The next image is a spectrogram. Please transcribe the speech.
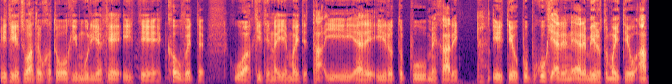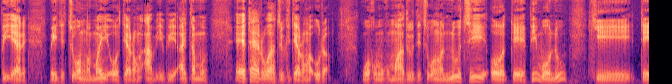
I te tuatau katoa ki muri ake i te COVID, ua ki tēnā i mai te tai i ere i roto me kāre i te o pupu kuki ere ne ere, miroto mai teo o api ere, me i te tuanga mai o te aronga api ipi ai tamu, e tae roa atu ki te aronga ura. Ua komoko mātu te tuanga nuti o te pimonu ki te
